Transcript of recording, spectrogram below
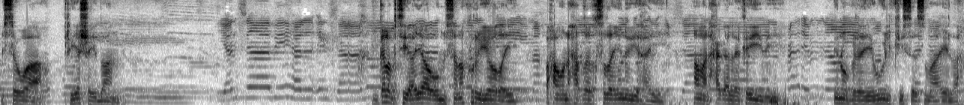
mise waa riyo shaydaan galabtii ayaa uu misano ku riyooday waxa uuna xaqiiqsaday inuu yahay. Amar xag alle ka yimi. Inuu bilayo wiilkiisa ismaaciil ah.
